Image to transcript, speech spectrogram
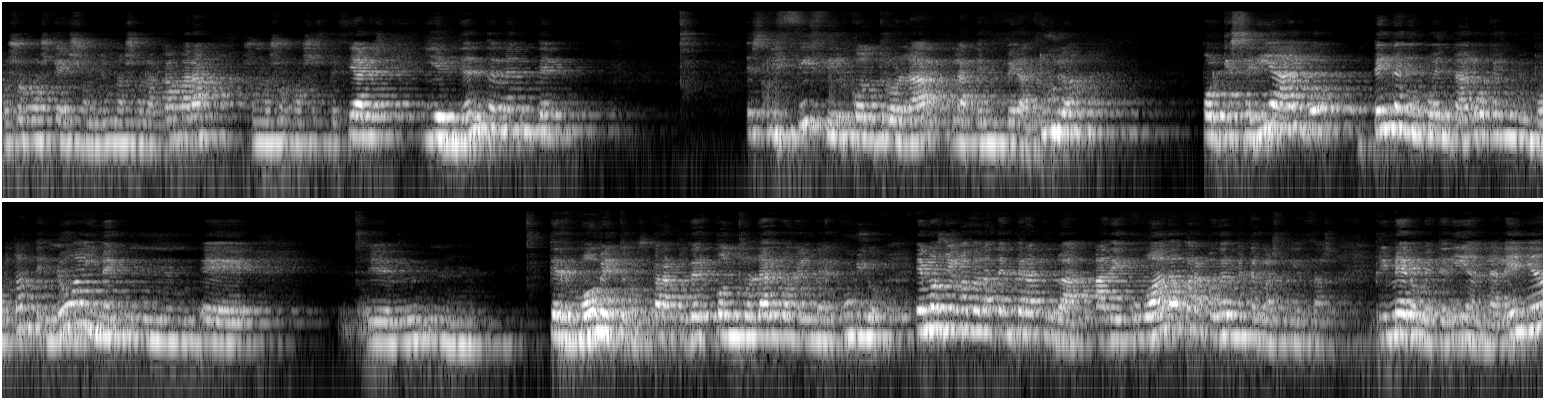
los hornos que hay son de una sola cámara, son los hornos especiales y evidentemente es difícil controlar la temperatura porque sería algo, tengan en cuenta algo que es muy importante, no hay mm, eh, eh, mm, termómetros para poder controlar con el mercurio. Hemos llegado a la temperatura adecuada para poder meter las piezas. Primero meterían la leña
